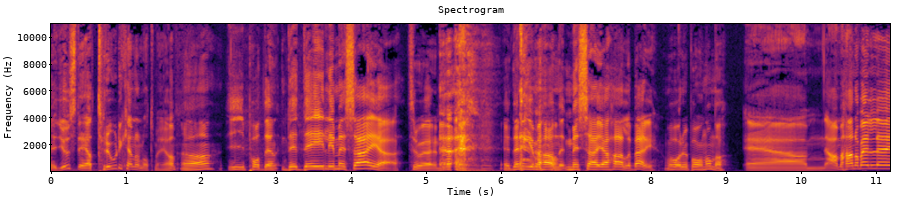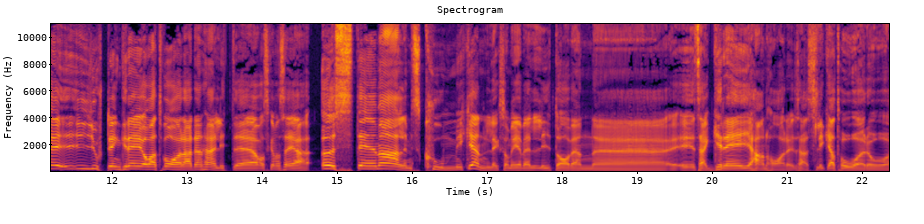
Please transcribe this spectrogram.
Mm, just det, jag tror det kan ha nått mig ja. Ja, i podden The Daily Messiah, tror jag den heter. Eh, Den är ju med han Messiah Hallberg. Vad har du på honom då? Ehm, ja men han har väl eh, gjort en grej av att vara den här lite, vad ska man säga, Östermalmskomikern liksom är väl lite av en eh, så här grej han har, så här slickat hår och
